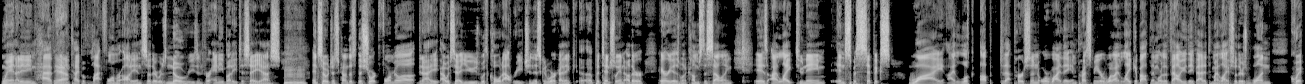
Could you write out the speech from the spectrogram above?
when I didn't even have yeah. any type of platform or audience. So there was no reason for anybody to say yes. Mm-hmm. And so just kind of this, the short formula that I, I would say I use with cold outreach, and this could work, I think, uh, potentially in other areas when it comes to selling, is I like to name in specifics why I look up to that person or why they impress me or what I like about them or the value they've added to my life. So there's one quick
